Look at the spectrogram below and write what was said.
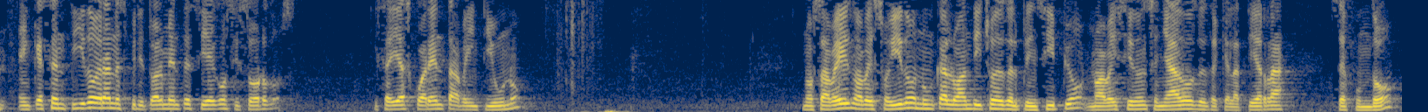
¿en qué sentido eran espiritualmente ciegos y sordos? Isaías 40, 21. ¿No sabéis, no habéis oído, nunca lo han dicho desde el principio, no habéis sido enseñados desde que la tierra se fundó?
